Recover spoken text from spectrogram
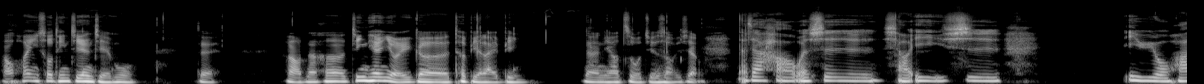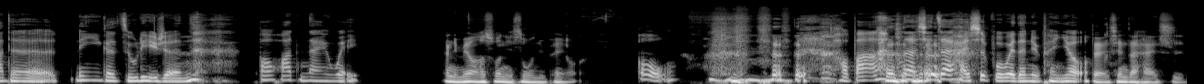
好，欢迎收听今天节目。对，好，然后今天有一个特别来宾，那你要自我介绍一下。大家好，我是小易，是易语有花的另一个组里人，包花的那一位。那你没有要说你是我女朋友哦？Oh. 好吧，那现在还是柏伟的女朋友。对，现在还是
